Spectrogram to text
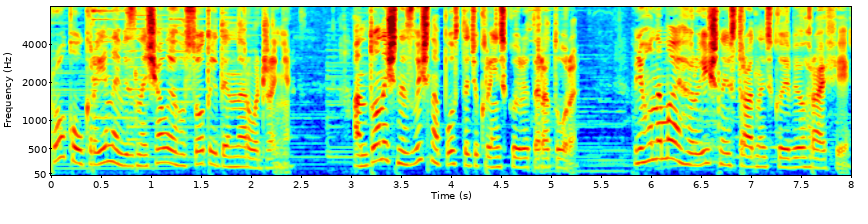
року Україна відзначала його сотий день народження. Антонич незвична постать української літератури. В нього немає героїчної страдницької біографії,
